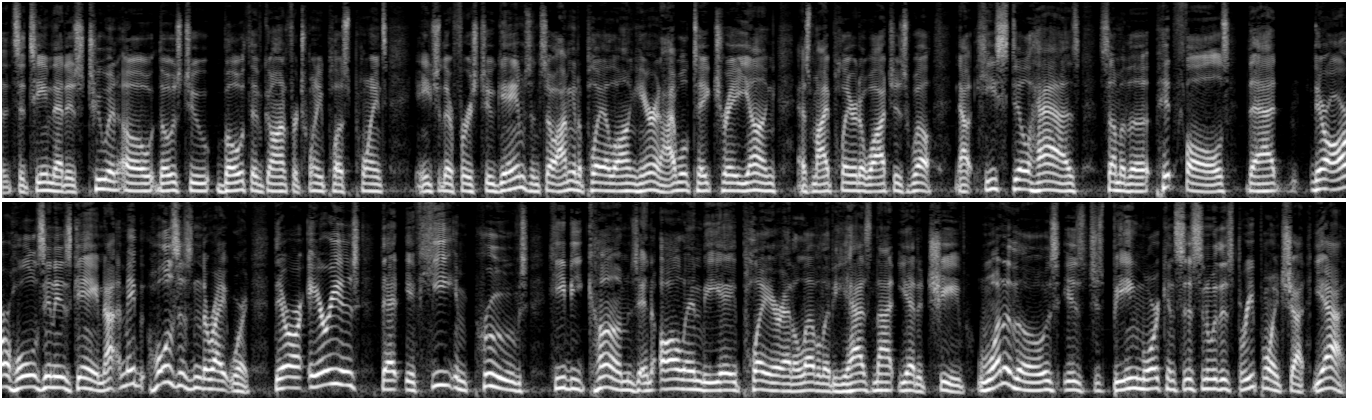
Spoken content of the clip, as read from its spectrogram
It's a team that is two and zero. Oh. Those two both have gone for twenty plus points in each of their first two games, and so I'm going to play along here, and I will take Trae Young as my player to watch as well. Now he still has some of the pitfalls that there are holes in his game. Not maybe holes isn't the right word. There are areas that if he improves, he becomes an All NBA player at a level that he has not yet achieved. One of those is just being more consistent with his three point shot. Yeah,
